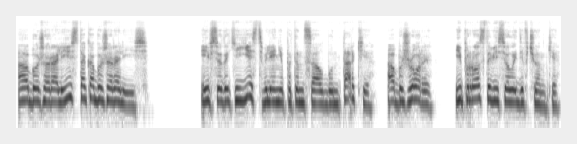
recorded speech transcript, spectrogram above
Обожрались так обожрались. И все-таки есть в Лене потенциал бунтарки, обжоры и просто веселой девчонки.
